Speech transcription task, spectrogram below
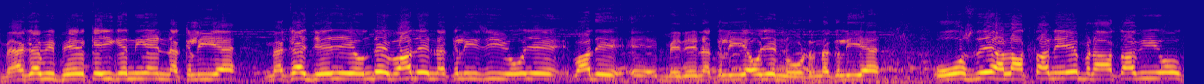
ਮੈਂ ਕਿਹਾ ਵੀ ਫੇਰ ਕਈ ਕਹਿੰਦੀਆਂ ਇਹ ਨਕਲੀ ਹੈ। ਮੈਂ ਕਿਹਾ ਜੇ ਜੇ ਉਹਦੇ ਵਾਅਦੇ ਨਕਲੀ ਸੀ, ਉਹ ਜੇ ਵਾਅਦੇ, ਇਹ ਮੇਰੇ ਨਕਲੀ ਹੈ, ਉਹ ਜੇ ਨੋਟ ਨਕਲੀ ਹੈ। ਉਸ ਦੇ ਹਾਲਾਤਾਂ ਨੇ ਇਹ ਬਣਾਤਾ ਵੀ ਉਹ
